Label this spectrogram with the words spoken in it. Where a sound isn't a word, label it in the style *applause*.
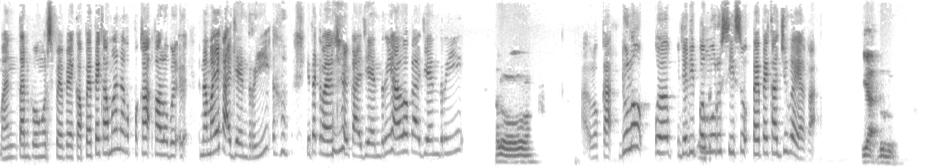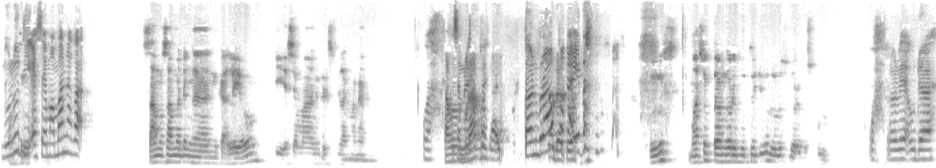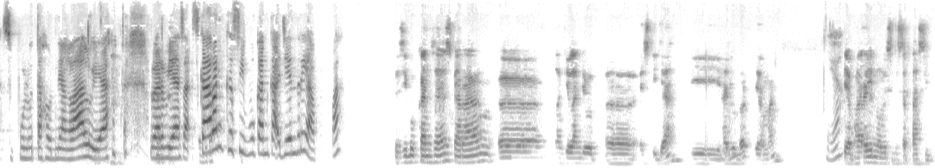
Mantan pengurus PPK. PPK mana, Kak? Kalau boleh, namanya Kak Jendri. *laughs* kita kenalnya Kak Jendri. Halo, Kak Jendri. Halo. Halo, Kak. Dulu uh, jadi pengurus sisu PPK juga ya, Kak? Ya, dulu. Dulu Waktu di SMA mana, Kak? Sama-sama dengan Kak Leo di SMA Negeri 9 Manado. Wah, tahun SMA berapa, Kak? Tahun berapa, Udah Kak, itu? *laughs* Lulus, masuk tahun 2007, lulus 2010. Wah, luar biasa. Udah 10 tahun yang lalu ya. *laughs* luar biasa. Sekarang kesibukan Kak Jendri apa? Kesibukan saya sekarang eh, lagi lanjut eh, S3 di Heidelberg, Jerman. Ya. Tiap hari nulis disertasi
